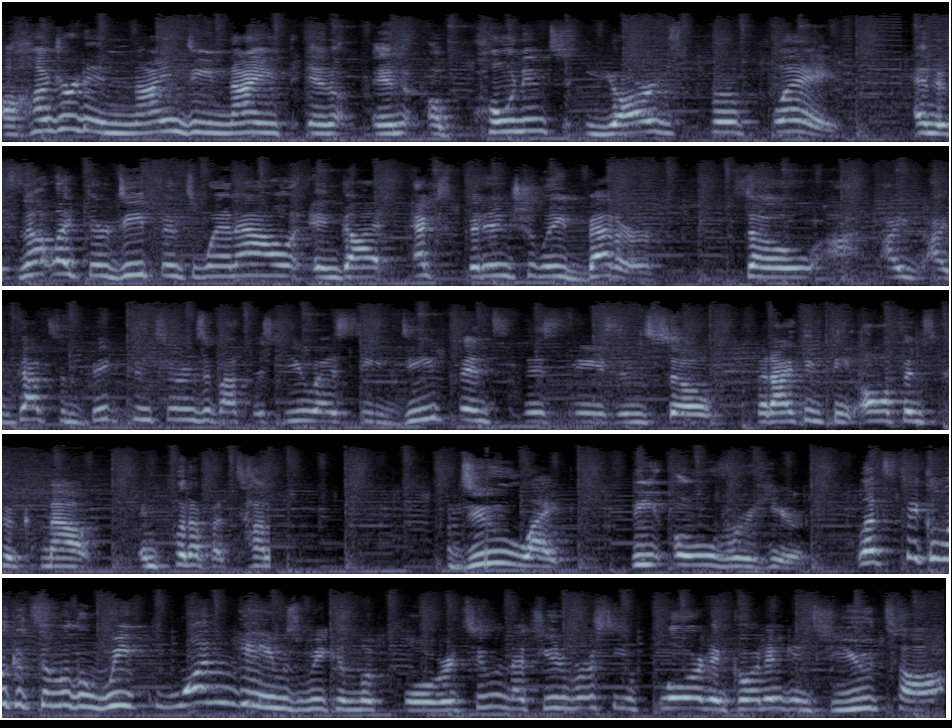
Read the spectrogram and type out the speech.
199th in, in opponents' yards per play. And it's not like their defense went out and got exponentially better. So I, have got some big concerns about this USC defense this season. So, but I think the offense could come out and put up a ton. Do like the over here. Let's take a look at some of the week one games we can look forward to, and that's University of Florida going against Utah.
